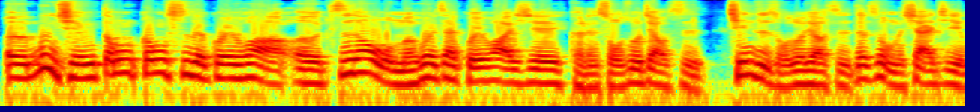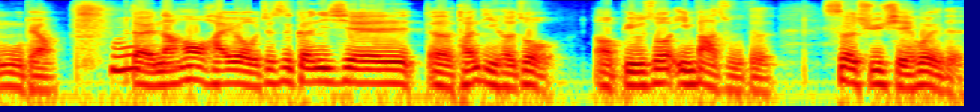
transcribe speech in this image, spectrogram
呃，目前东公司的规划，呃，之后我们会再规划一些可能手作教室、亲子手作教室，这是我们下一季的目标。嗯、对，然后还有就是跟一些呃团体合作。哦，比如说银发族的社区协会的，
